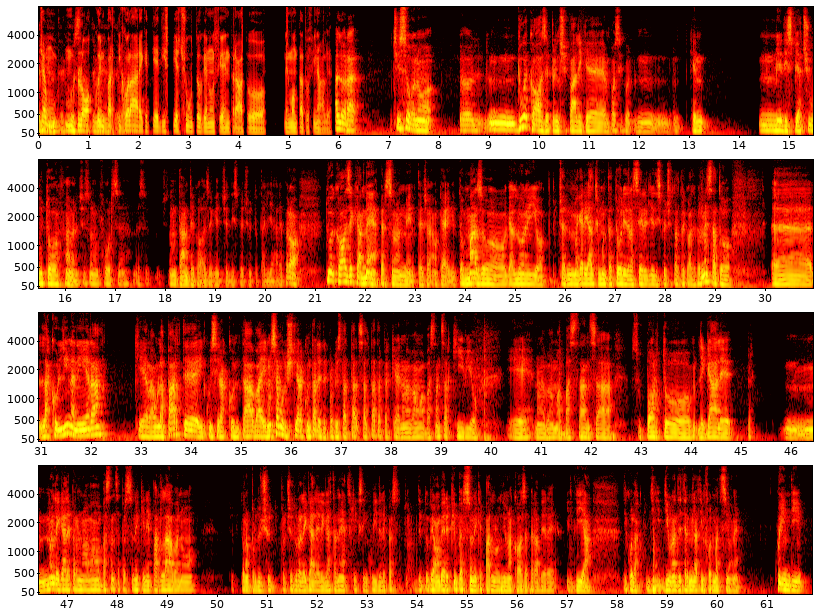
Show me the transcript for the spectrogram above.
c'è un, un blocco in costantemente, particolare che ti è dispiaciuto che non sia entrato nel montato finale? Allora, ci sono eh, due cose principali che un po' si, mh, che mi è dispiaciuto, vabbè, ci sono forse, adesso ci sono tante cose che ci è dispiaciuto tagliare, però due cose che a me personalmente, cioè ok, Tommaso Gallone e io, cioè magari altri montatori della serie gli è dispiaciuto altre cose, per me è stato eh, La collina nera che era una parte in cui si raccontava e non siamo riusciti a raccontare ed è proprio stata saltata perché non avevamo abbastanza archivio e non avevamo abbastanza supporto legale, per, mh, non legale però non avevamo abbastanza persone che ne parlavano, c'è tutta una procedura legale legata a Netflix in cui pers- dobbiamo avere più persone che parlano di una cosa per avere il via di, quella, di, di una determinata informazione. Quindi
